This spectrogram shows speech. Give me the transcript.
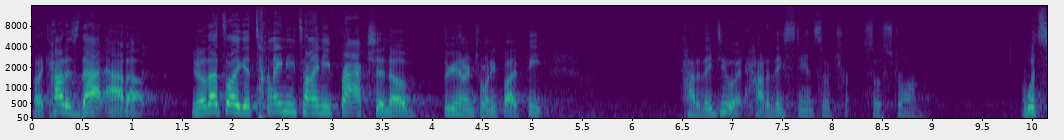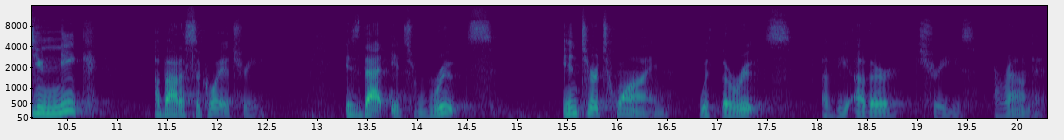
Like, how does that add up? You know, that's like a tiny, tiny fraction of 325 feet. How do they do it? How do they stand so, tr- so strong? What's unique about a sequoia tree is that its roots intertwine with the roots of the other trees around it.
